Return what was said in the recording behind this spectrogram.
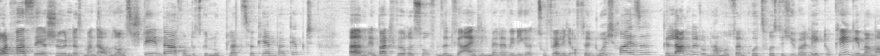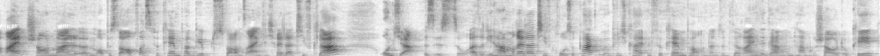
Dort war es sehr schön, dass man da umsonst stehen darf und es genug Platz für Camper gibt. Ähm, in Bad Wörishofen sind wir eigentlich mehr oder weniger zufällig auf der Durchreise gelandet und haben uns dann kurzfristig überlegt, okay, gehen wir mal rein, schauen mal, ähm, ob es da auch was für Camper gibt. Es war uns eigentlich relativ klar. Und ja, es ist so. Also die haben relativ große Parkmöglichkeiten für Camper und dann sind wir reingegangen und haben geschaut, okay,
